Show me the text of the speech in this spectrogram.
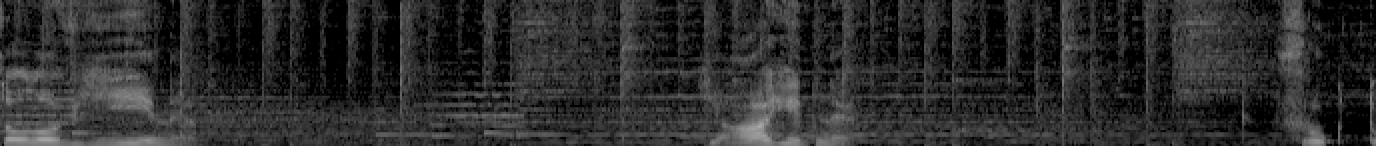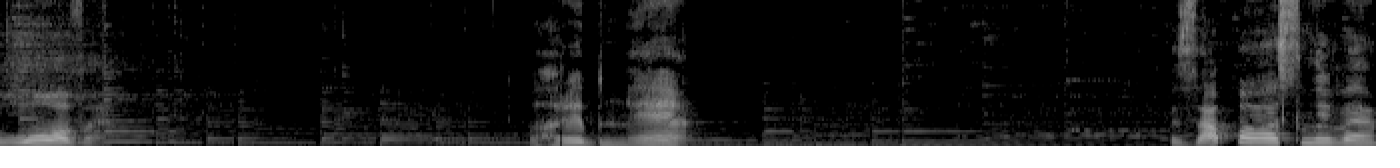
Солов'їне. Ягідне. Фруктове. Грибне. Запасливе.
